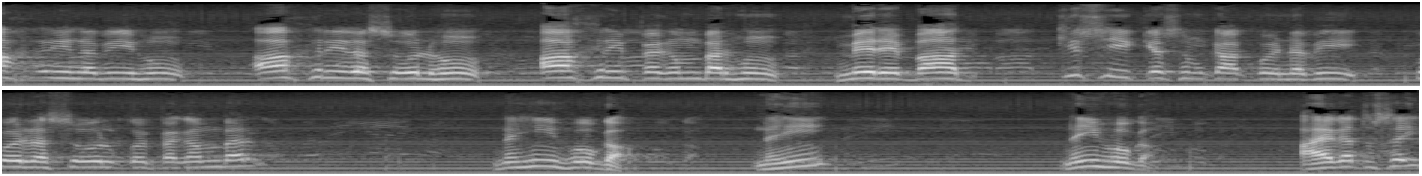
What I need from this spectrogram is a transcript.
آخری نبی ہوں، آخری رسول ہوں، آخری پیغمبر ہوں، میرے بعد کسی قسم کا کوئی نبی، کوئی رسول، کوئی پیغمبر نہیں ہوگا۔ نہیں؟ نہیں ہوگا۔ آئے گا تو صحیح؟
